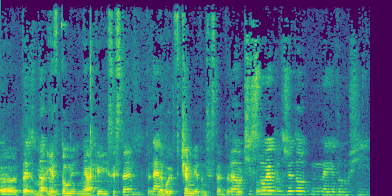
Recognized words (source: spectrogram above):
Eh, te, je v tom nějaký systém? Ne. Nebo v čem je ten systém? Teda toho Čísluje, protože je to nejjednodušší.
